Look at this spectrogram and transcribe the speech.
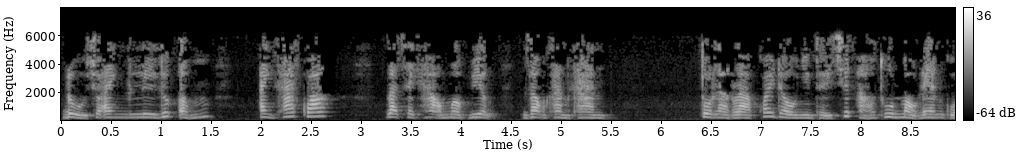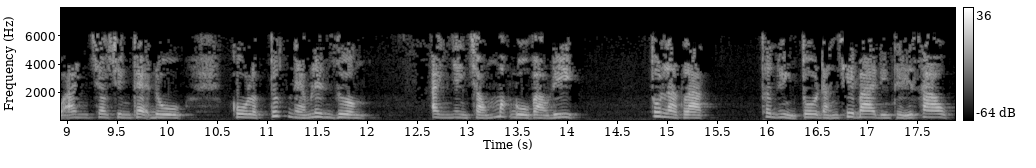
Đổ cho anh ly nước ấm, anh khát quá. Dạ trạch hạo mở miệng, giọng khàn khàn. Tô Lạc Lạc quay đầu nhìn thấy chiếc áo thun màu đen của anh treo trên kệ đồ, cô lập tức ném lên giường. Anh nhanh chóng mặc đồ vào đi. tôi Lạc Lạc, thân hình tôi đáng chê bai đến thế sao?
